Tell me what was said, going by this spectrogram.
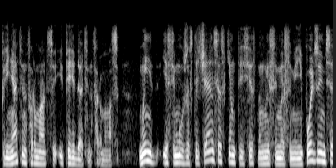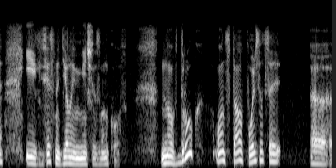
принять информацию и передать информацию. Мы, не, если мы уже встречаемся с кем-то, естественно, мы смс-ами не пользуемся и, естественно, делаем меньше звонков. Но вдруг он стал пользоваться э,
